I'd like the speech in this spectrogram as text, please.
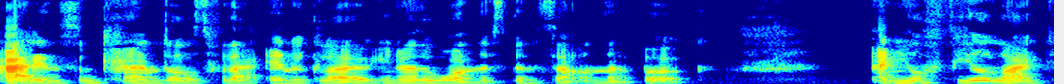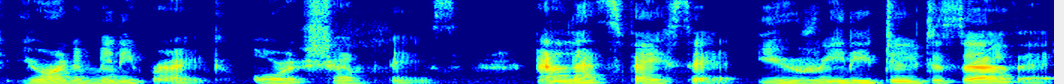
Add in some candles for that inner glow, you know, the one that's been sat on that book. And you'll feel like you're on a mini break or at Champneys. And let's face it, you really do deserve it,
